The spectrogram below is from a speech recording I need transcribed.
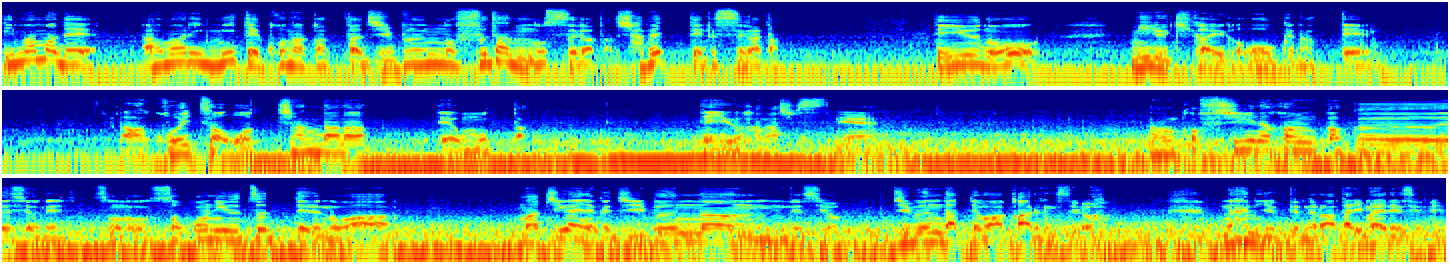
今まであまり見てこなかった自分の普段の姿喋ってる姿っていうのを見る機会が多くなってあこいつはおっちゃんだなって思ったっていう話ですね。なんか不思議な感覚ですよね。そのそこに映ってるのは間違いなく自分なんですよ。自分だってわかるんですよ。何言ってんだろう。当たり前ですよね。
